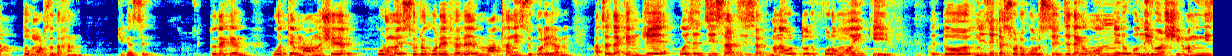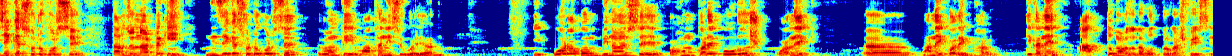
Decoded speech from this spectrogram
আত্মমর্যাদা হানি, ঠিক আছে? তো দেখেন, ওতে মানুষের ক্রমই ছোট করে ফেলে, মাথা নিচু করে আনে। আচ্ছা দেখেন, যে ওই যে জি স্যার জি স্যার মানে ওর তো ক্রমই কি তো নিজেকে ছোট করছে। যে দেখেন, অন্যের উপর নির্ভরশীল মানে নিজেকে ছোট করছে, তার জন্য একটা কি, নিজেকে ছোট করছে এবং কি, মাথা নিচু করে আনে। ওরকম বিনয়সে অহংকারে পৌরুষ অনেক অনেক অনেক ভালো। এখানে আত্মমর্যাদাবোধ প্রকাশ পেয়েছে।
